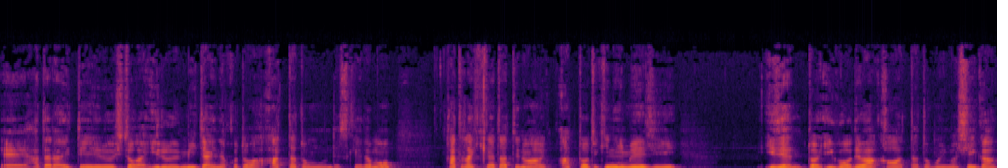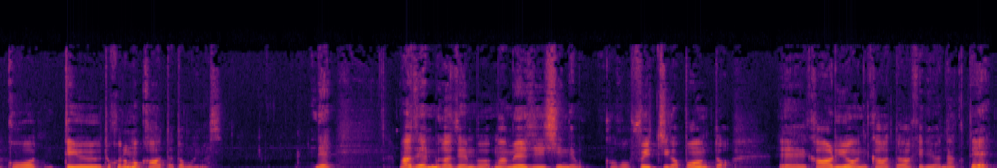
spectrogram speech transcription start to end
えー、働いている人がいるみたいなことはあったと思うんですけれども、働き方っていうのは圧倒的に明治以前と以後では変わったと思いますし、学校っていうところも変わったと思います。で、まあ全部が全部、まあ明治維新でこうスイッチがポンと、えー、変わるように変わったわけではなくて、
